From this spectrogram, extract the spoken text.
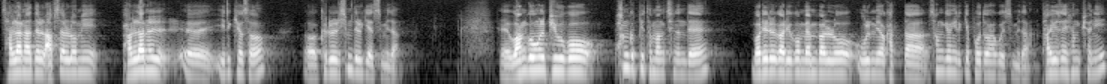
잘난 아들 압살롬이 반란을 일으켜서 어, 그를 힘들게 했습니다. 왕궁을 비우고 황급히 도망치는데 머리를 가리고 맨발로 울며 갔다. 성경이 이렇게 보도하고 있습니다. 다윗의 형편이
